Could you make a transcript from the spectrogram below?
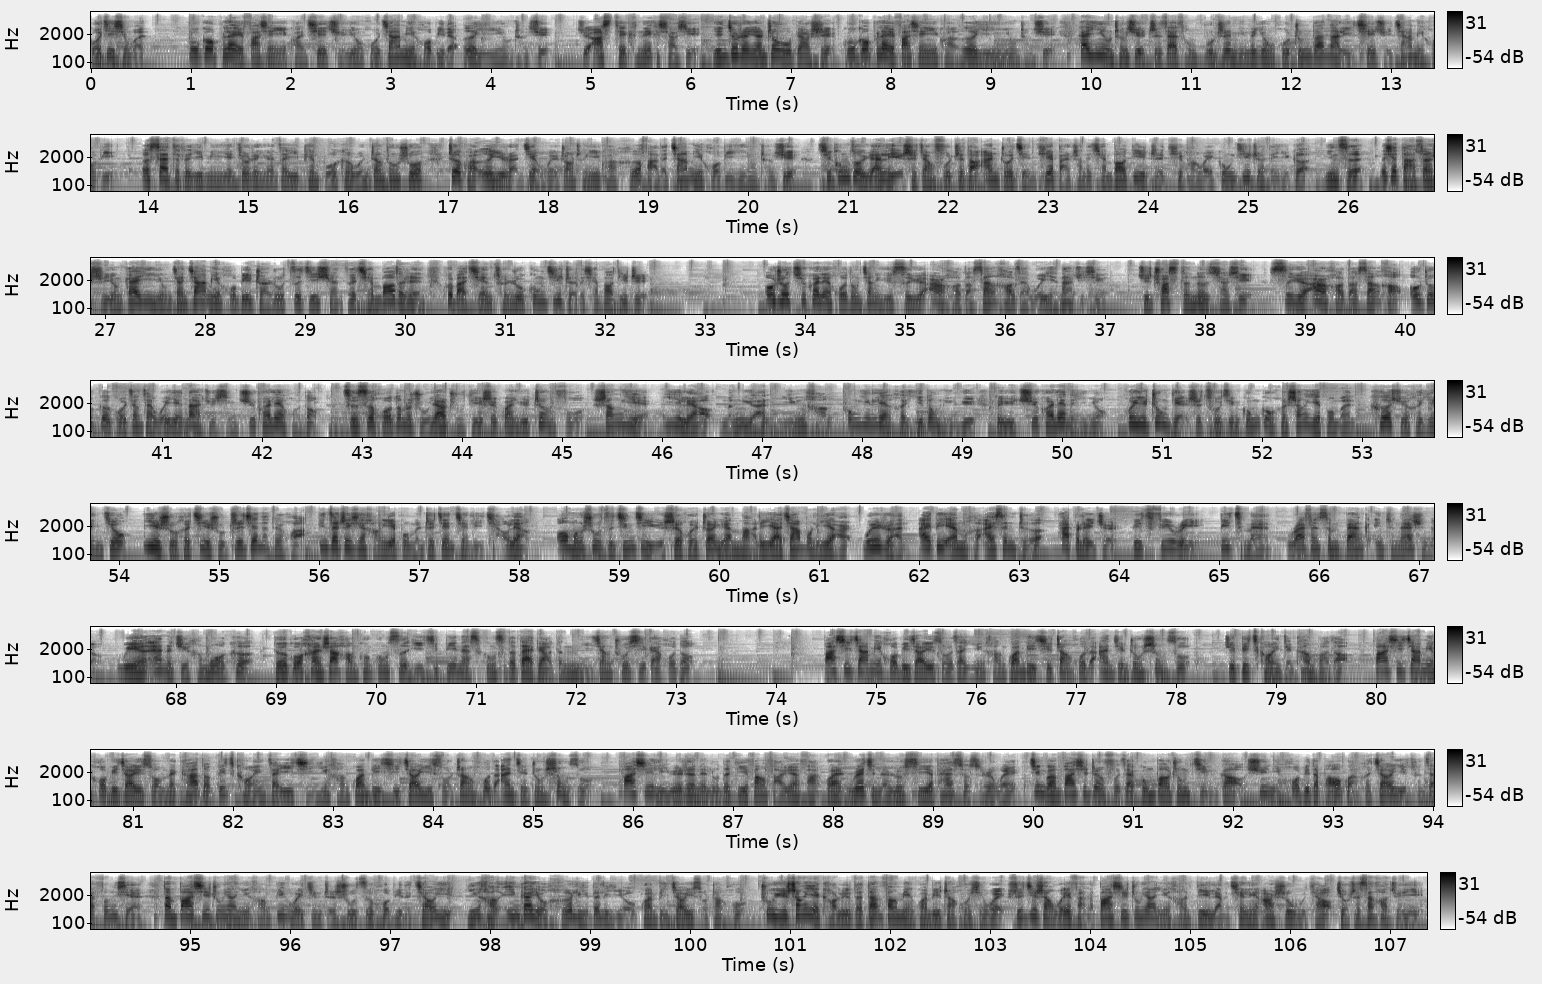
国际新闻。Google Play 发现一款窃取用户加密货币的恶意应用程序。据 a s t i c Nick 消息，研究人员周五表示，Google Play 发现一款恶意应用程序。该应用程序旨在从不知名的用户终端那里窃取加密货币。Asset 的一名研究人员在一篇博客文章中说，这款恶意软件伪装成一款合法的加密货币应用程序，其工作原理是将复制到安卓剪贴板上的钱包地址替换为攻击者的一个。因此，那些打算使用该应用将加密货币转入自己选择钱包的人，会把钱。存入攻击者的钱包地址。欧洲区块链活动将于四月二号到三号在维也纳举行。据 Trust News 消息，四月二号到三号，欧洲各国将在维也纳举行区块链活动。此次活动的主要主题是关于政府、商业、医疗、能源、银行、供应链和移动领域对于区块链的应用。会议重点是促进公共和商业部门、科学和研究、艺术和技术之间的对话，并在这些行业部门之间建立桥梁。欧盟数字经济与社会专员玛利亚·加布里尔、微软、IBM 和埃森哲、，Happylager、Bitfury、Bitman、Raffensen Bank International、VN Energy 和默克、德国汉莎航空公司以及 Binance 公司的代表等拟将出席该活动。巴西加密货币交易所在银行关闭其账户的案件中胜诉。据 Bitcoin 点 com 报道，巴西加密货币交易所 Mercado Bitcoin 在一起银行关闭其交易所账户的案件中胜诉。巴西里约热内卢的地方法院法官 Regina Lucia Passos 认为，尽管巴西政府在公报中警告虚拟货币的保管和交易存在风险，但巴西中央银行并未禁止数字货币的交易。银行应该有合理的理由关闭交易所账户。出于商业考虑的单方面关闭账户行为，实际上违反了巴西中央银行第两千零二十五条九十三号决议。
